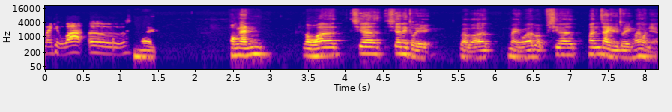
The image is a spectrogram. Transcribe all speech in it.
หมายถึงว่า เออใช่เพ ราะงั้นเราว่าเชื่อเชื่อในตัวเอง แบบว่าหมายว่าแบบเชื่อมั่นใจในตัวเองมากกว่านี้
